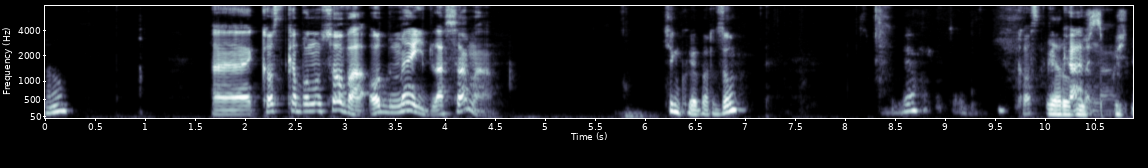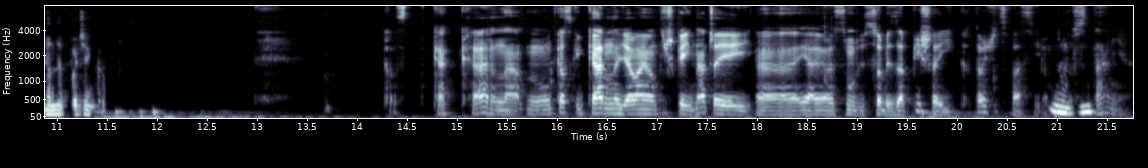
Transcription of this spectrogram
No. E, kostka bonusowa od May dla sama. Dziękuję bardzo. Sobie. Kostka Ja również karna. spóźnione podziękowanie. Kostka karna. Mm, Kostki karne działają troszkę inaczej. E, Ja ją sobie zapiszę i ktoś z Was ją Mhm. dostanie.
